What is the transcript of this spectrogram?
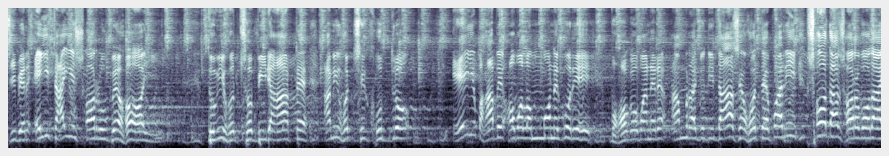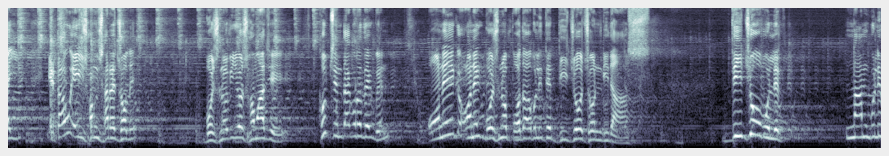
জীবের এইটাই স্বরূপে হয়। তুমি হচ্ছ বিরাট, আমি হচ্ছি ক্ষুদ্র। এইভাবে অবলম্বন করে ভগবানের আমরা যদি দাস হতে পারি, সদা সর্বদাই। এটাও এই সংসারে চলে। বৈষ্ণবীয় সমাজে খুব চিন্তা করে দেখবেন, অনেক অনেক বৈষ্ণব পদাবলিতে দ্বিজ চণ্ডীদাস দ্বিজ বলে নামগুলি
